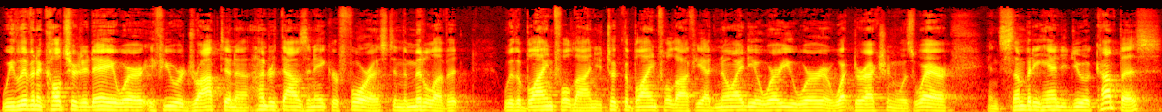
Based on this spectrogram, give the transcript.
We live in a culture today where if you were dropped in a 100,000 acre forest in the middle of it with a blindfold on, you took the blindfold off, you had no idea where you were or what direction was where, and somebody handed you a compass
